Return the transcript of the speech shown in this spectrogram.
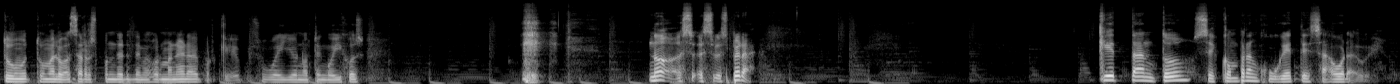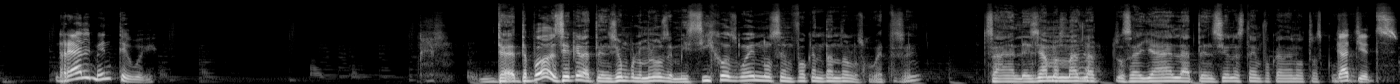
tú, tú me lo vas a responder de mejor manera porque, pues, güey, yo no tengo hijos. No, es- es- espera. ¿Qué tanto se compran juguetes ahora, güey? Realmente, güey. Te, te puedo decir que la atención, por lo menos de mis hijos, güey, no se enfocan tanto en los juguetes, ¿eh? O sea, les llama más la. O sea, ya la atención está enfocada en otras cosas. Gadgets.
